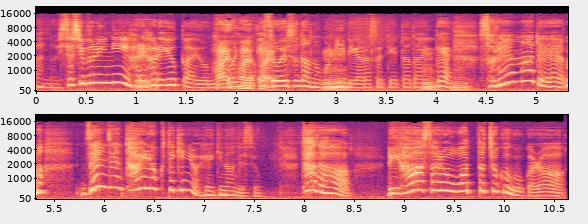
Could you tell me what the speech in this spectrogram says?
あの久しぶりに「ハレハレ愉快」をはいはいはい。SOS 団の5人でやらせていただいて、それまでまあ全然体力的には平気なんですよ。ただリハーサル終わった直後から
